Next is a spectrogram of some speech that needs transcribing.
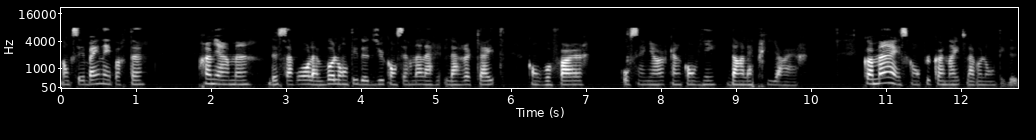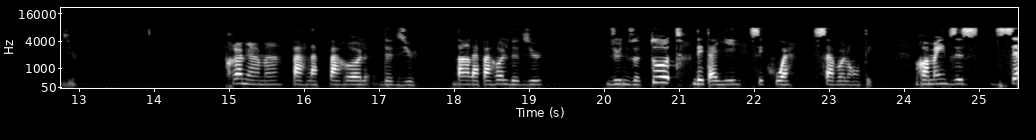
Donc c'est bien important, premièrement, de savoir la volonté de Dieu concernant la, la requête qu'on va faire au Seigneur quand on vient dans la prière. Comment est-ce qu'on peut connaître la volonté de Dieu? Premièrement, par la parole de Dieu. Dans la parole de Dieu, Dieu nous a tout détaillé c'est quoi sa volonté. Romains 10, 17.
